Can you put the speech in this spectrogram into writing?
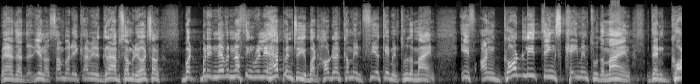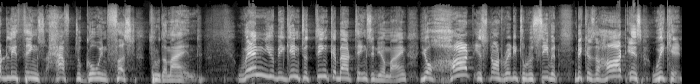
that, you know, somebody coming to grab somebody, hurt somebody. But but it never, nothing really happened to you. But how did that come in? Fear came in through the mind. If ungodly things came in through the mind, then godly things have to go in first through the mind when you begin to think about things in your mind, your heart is not ready to receive it because the heart is wicked.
